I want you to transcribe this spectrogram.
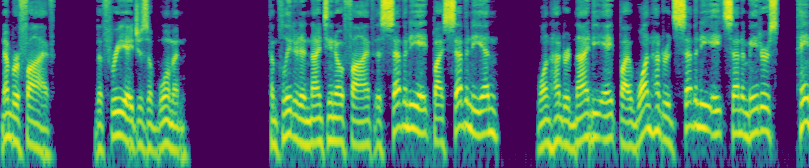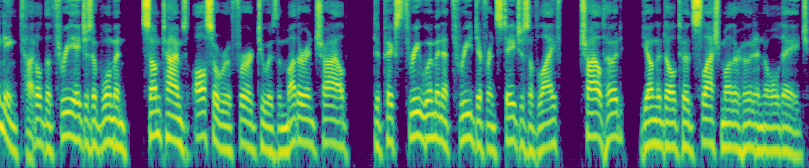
Number 5. The Three Ages of Woman. Completed in 1905, the 78 by 70 in 198 by 178 centimeters painting titled The Three Ages of Woman sometimes also referred to as the mother and child, depicts three women at three different stages of life childhood, young adulthood slash motherhood, and old age.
